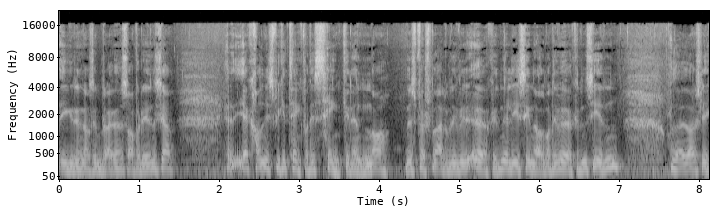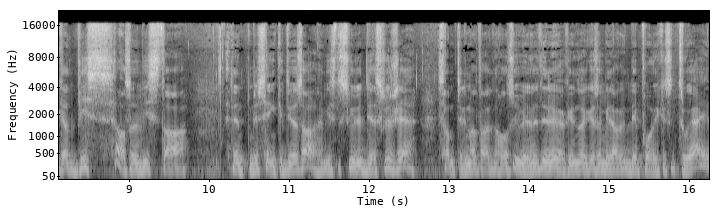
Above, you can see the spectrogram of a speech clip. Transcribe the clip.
i grunnen ganske bra i USA for tiden. så jeg, jeg kan liksom ikke tenke på at de senker renten nå. Men spørsmålet er om de vil øke den, eller gi signal om at de vil øke den siden. Og det er jo da slik at hvis, altså hvis da renten blir senket i USA, hvis det skulle, det skulle skje, samtidig med at den holdes uendret eller øker i Norge, så vil det påvirke, så tror jeg,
